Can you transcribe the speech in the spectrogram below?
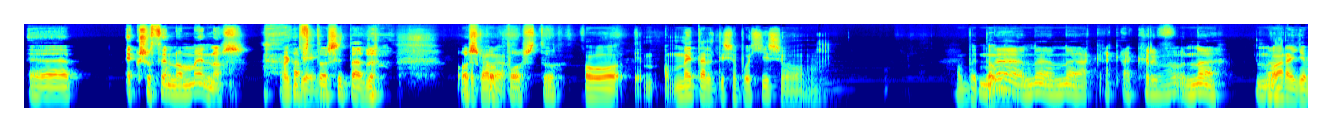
ε, εξουθενωμένος. Okay. Αυτός ήταν ο, ο σκοπός του. Ο, ο metal της εποχής ο, ο Ναι, ναι, ναι, ακριβώς, ναι. ναι. Άραγε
